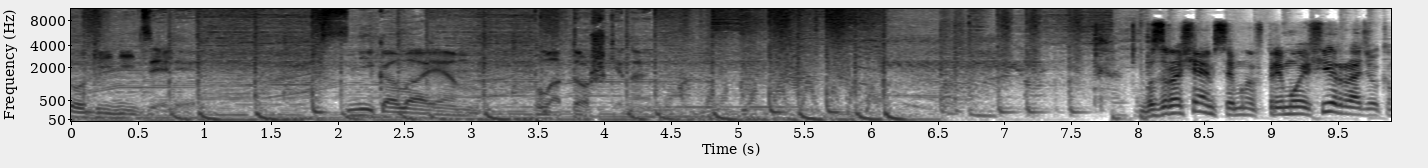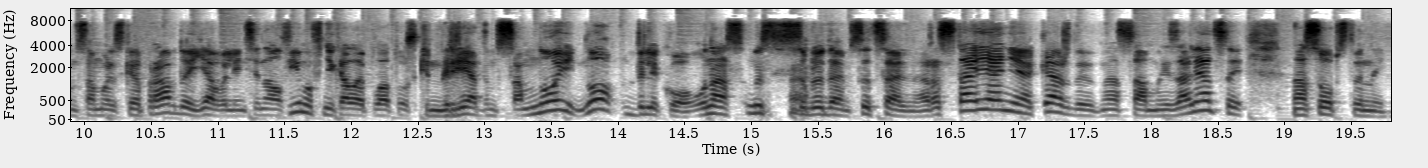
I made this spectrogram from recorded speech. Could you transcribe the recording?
Итоги недели с Николаем Платошкиным. Возвращаемся мы в прямой эфир. Радио «Комсомольская правда». Я Валентин Алфимов, Николай Платошкин рядом со мной, но далеко. У нас мы соблюдаем социальное расстояние, каждый на самоизоляции, на собственной.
